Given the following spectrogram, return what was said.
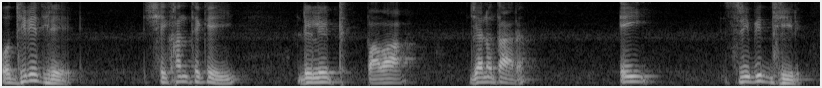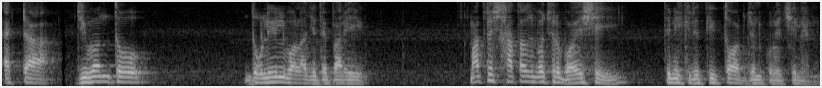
ও ধীরে ধীরে সেখান থেকেই ডিলিট পাওয়া যেন তার এই শ্রীবৃদ্ধির একটা জীবন্ত দলিল বলা যেতে পারে। মাত্র সাতাশ বছর বয়সেই তিনি কৃতিত্ব অর্জন করেছিলেন।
